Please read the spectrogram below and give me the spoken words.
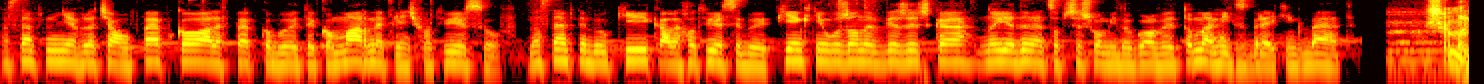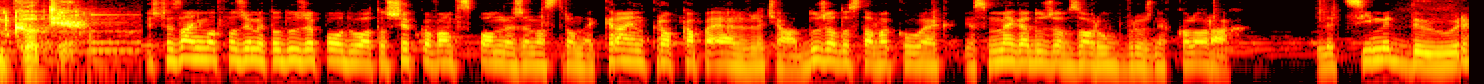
Następnie wleciało Pepko, ale w Pepko były tylko marne 5 Hot Wheelsów. Następny był Kick, ale Hot Wheelsy były pięknie ułożone w wieżyczkę, no i jedyne co przyszło mi do głowy to Memix Breaking Bad. Someone cooked here. Jeszcze zanim otworzymy to duże podło, to szybko Wam wspomnę, że na stronę krajan.pl wleciała duża dostawa kółek, jest mega dużo wzorów w różnych kolorach. Lecimy dur.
